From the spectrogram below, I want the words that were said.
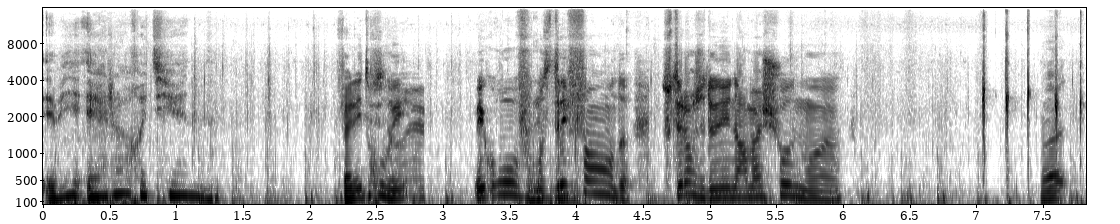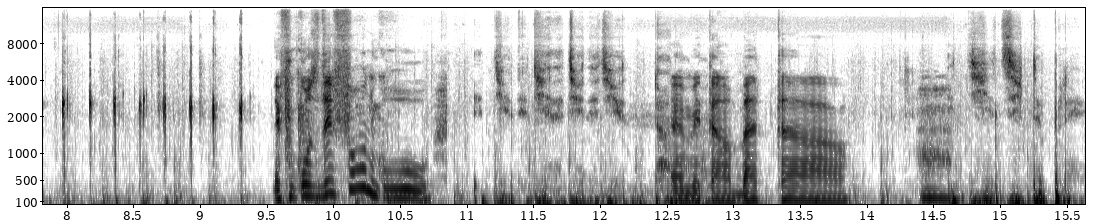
Eh bien, et alors, Etienne Fallait trouver. Mais gros faut qu'on se défende Tout à l'heure j'ai donné une arme à chaude moi Ouais. Il faut qu'on se défende gros Etienne, Etienne, Etienne, Etienne. Non, Eh mais t'es un bâtard Etienne, s'il te plaît.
